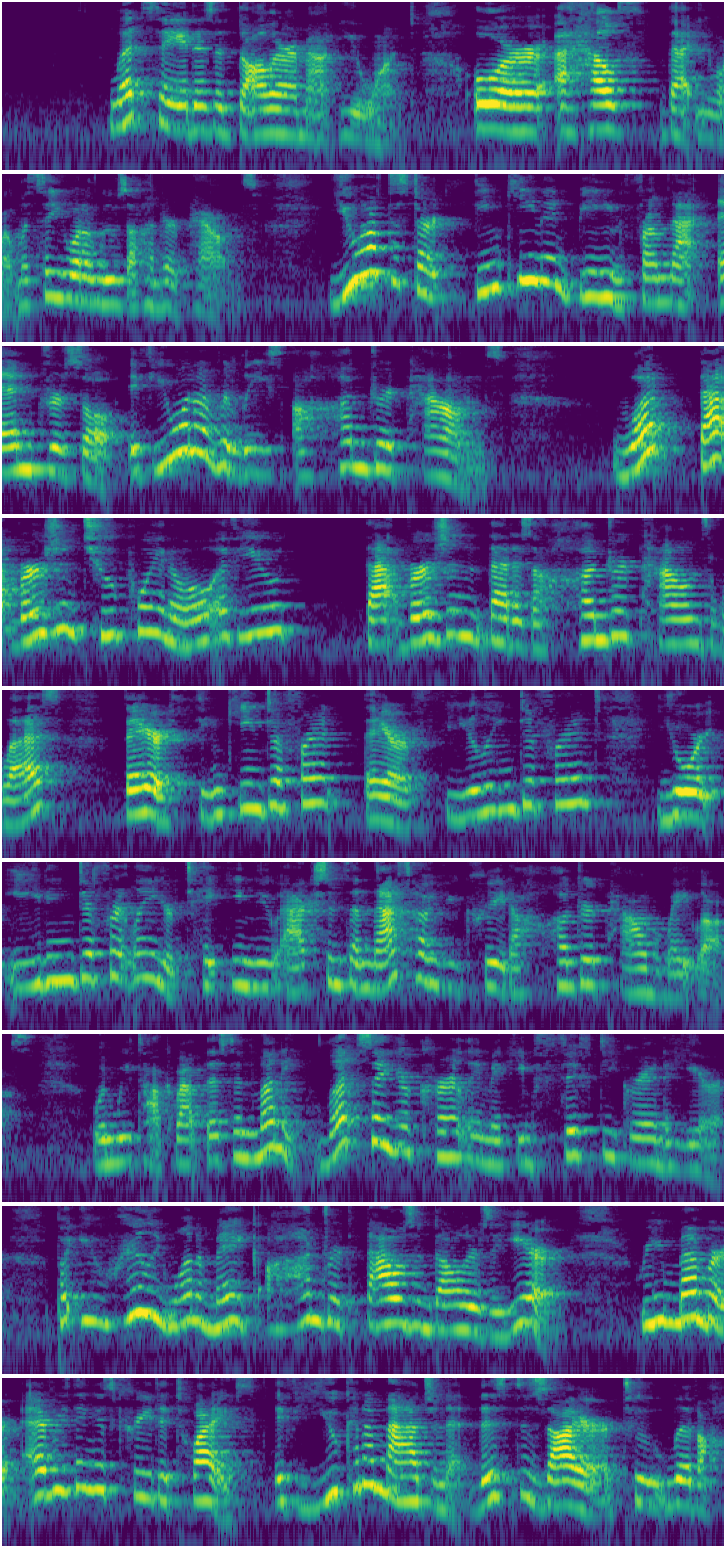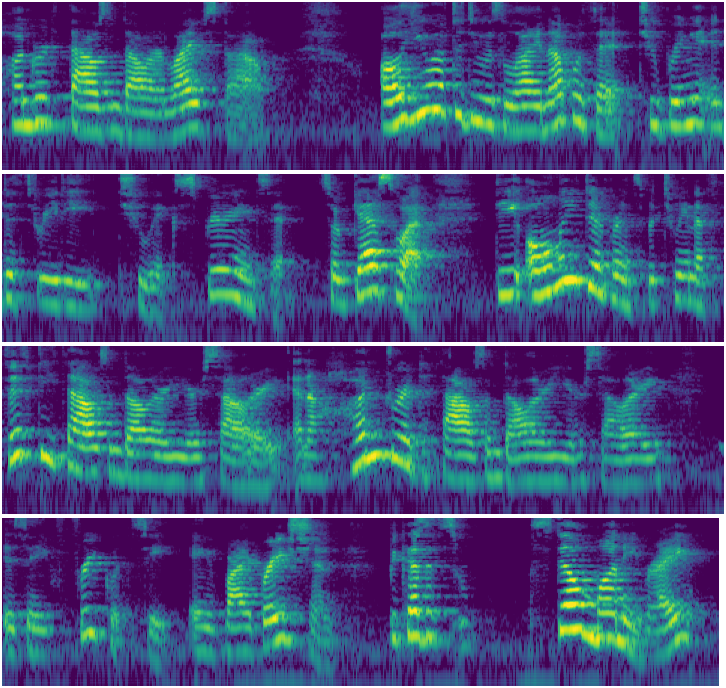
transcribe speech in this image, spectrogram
Let's say it is a dollar amount you want or a health that you want. Let's say you want to lose 100 pounds. You have to start thinking and being from that end result. If you want to release 100 pounds, what that version 2.0 of you, that version that is 100 pounds less, they are thinking different, they are feeling different, you're eating differently, you're taking new actions, and that's how you create a 100 pound weight loss. when we talk about this in money. Let's say you're currently making 50 grand a year, but you really want to make a $100,000 a year. Remember, everything is created twice. If you can imagine it, this desire to live a $100,000 lifestyle, all you have to do is line up with it to bring it into 3D to experience it. So, guess what? The only difference between a $50,000 a year salary and a $100,000 a year salary is a frequency, a vibration, because it's still money, right?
